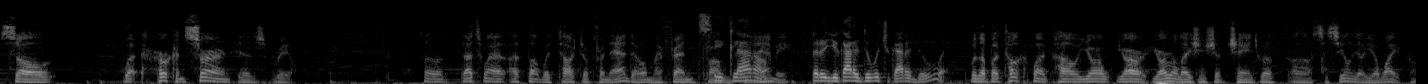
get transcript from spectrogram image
So, what her concern is real. So that's why I thought we'd talk to Fernando, my friend from Sí, claro. Miami. Pero you gotta do what you gotta do, güey. Well, but talk about how your your your relationship changed with uh, Cecilia, your wife. huh?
